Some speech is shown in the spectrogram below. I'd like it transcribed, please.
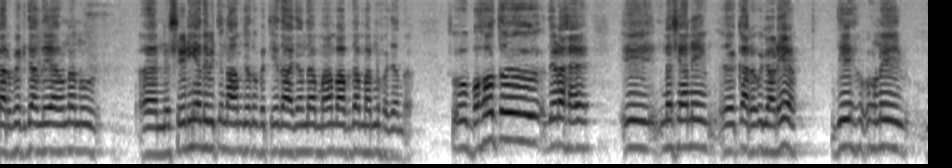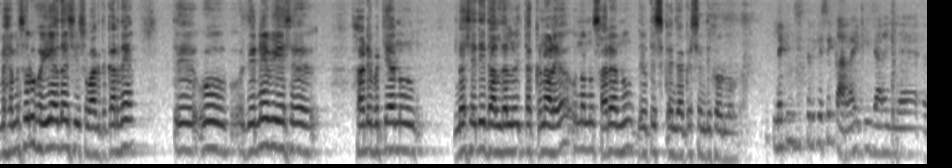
ਘਰ ਵਿਕ ਜਾਂਦੇ ਆ, ਉਹਨਾਂ ਨੂੰ ਨਸ਼ੇੜੀਆਂ ਦੇ ਵਿੱਚ ਨਾਮ ਜਦੋਂ ਬੱਚੇ ਦਾ ਆ ਜਾਂਦਾ, ਮਾਂ-ਬਾਪ ਦਾ ਮਰਨ ਹੋ ਜਾਂਦਾ। ਸੋ ਬਹੁਤ ਜਿਹੜਾ ਹੈ, ਇਹ ਨਸ਼ਿਆਂ ਨੇ ਘਰ ਉਜਾੜੇ ਆ। ਜੇ ਹੁਣ ਇਹ ਮੁਹਿੰਮ ਸ਼ੁਰੂ ਹੋਈ ਹੈ, ਉਹਦਾ ਅਸੀਂ ਸਵਾਗਤ ਕਰਦੇ ਹਾਂ। ਤੇ ਉਹ ਜਿੰਨੇ ਵੀ ਇਸ ਸਾਡੇ ਬੱਚਿਆਂ ਨੂੰ ਨਸ਼ੇ ਦੀ ਦਲਦਲ ਵਿੱਚ ਧੱਕਣ ਵਾਲੇ ਆ ਉਹਨਾਂ ਨੂੰ ਸਾਰਿਆਂ ਨੂੰ ਦੇ ਉੱਤੇ ਸਕੰਜਾ ਕੱਸਣ ਦੀ ਹੋਰ ਲੋੜ ਆ लेकिन जिस तरीके से कार्रवाई की जा रही है अ,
